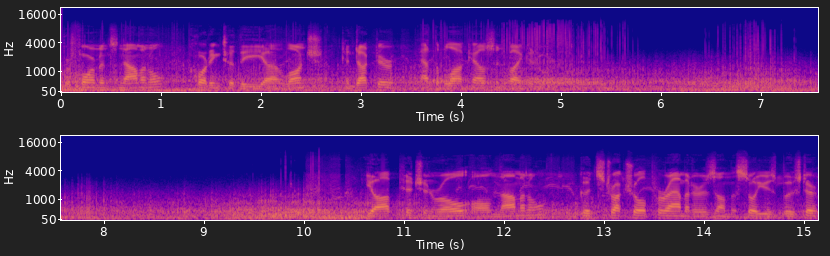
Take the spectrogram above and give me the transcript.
Performance nominal, according to the uh, launch conductor at the blockhouse in Baikonur. Yaw, pitch, and roll, all nominal. Good structural parameters on the Soyuz booster.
